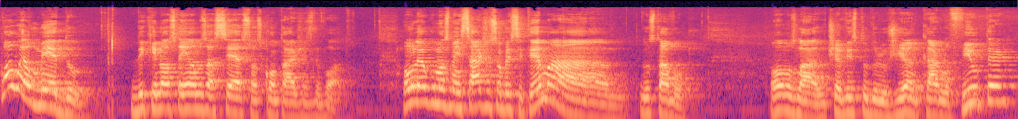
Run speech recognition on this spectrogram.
qual é o medo de que nós tenhamos acesso às contagens de voto? Vamos ler algumas mensagens sobre esse tema, Gustavo? Vamos lá, eu tinha visto do Giancarlo Filter.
